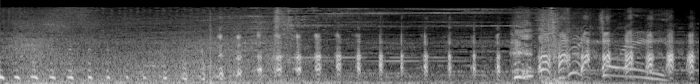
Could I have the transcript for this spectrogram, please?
Victory!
